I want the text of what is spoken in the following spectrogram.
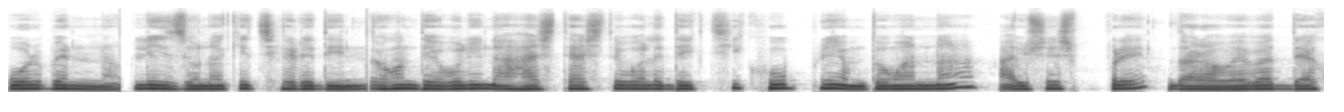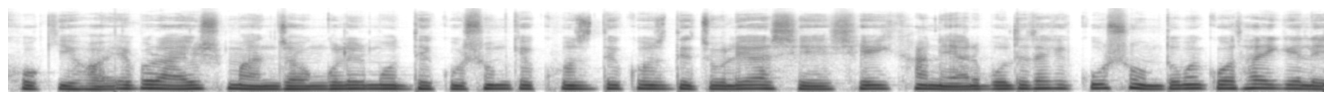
করবেন না। প্লিজ, ওনাকে ছেড়ে দিন। তখন দেবলীনা হাসতে হাসতে বলে, দেখছি খুব প্রেম তোমার না, আয়ুষের পরে। দাঁড়াও, এবার দেখো কি হয়। এরপর আয়ুষ্মান জঙ্গলের মধ্যে কুসুমকে খুঁজতে খুঁজতে চলে আসে সেইখানে আর বলতে থাকে, কুসুম তুমি কোথায় গেলে?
